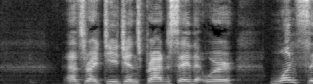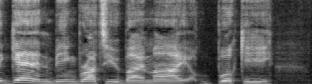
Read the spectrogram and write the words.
That's right, Degen's proud to say that we're once again being brought to you by my bookie.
